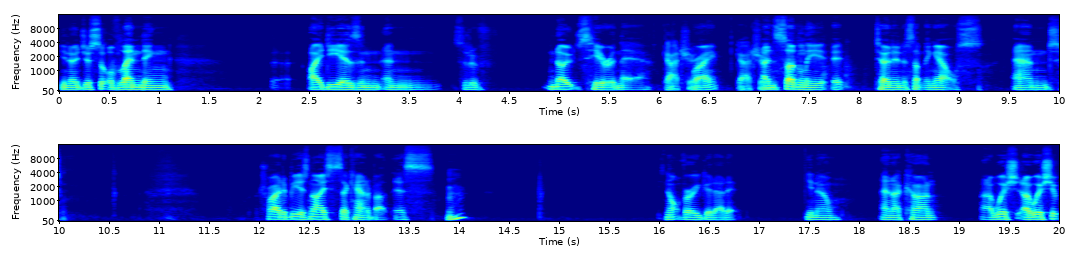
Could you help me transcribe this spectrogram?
you know, just sort of lending uh, ideas and and sort of notes here and there, Gotcha. right? Gotcha. And suddenly it turned into something else, and try to be as nice as I can about this. Mhm. He's not very good at it, you know, and I can't. I wish. I wish it.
